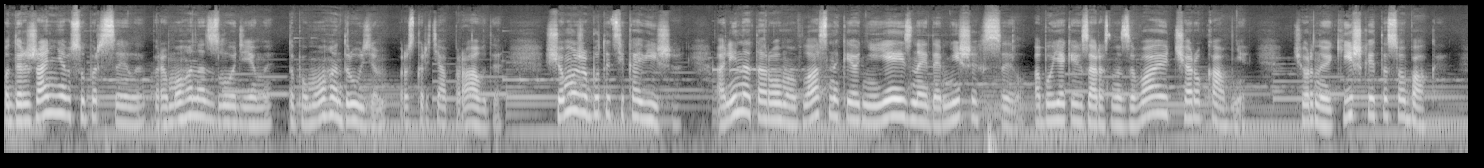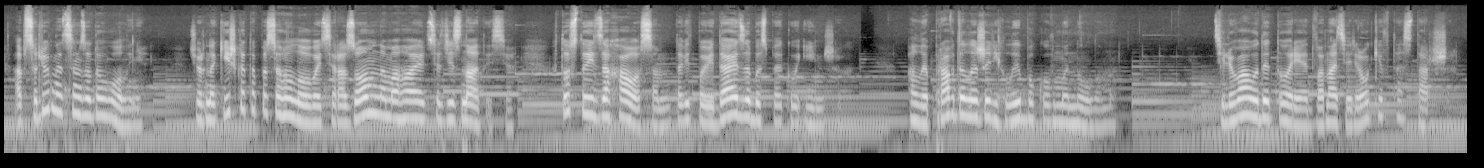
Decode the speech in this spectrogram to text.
Одержання суперсили, перемога над злодіями, допомога друзям, розкриття правди. Що може бути цікавіше? Аліна та Рома власники однієї з найдавніших сил, або як їх зараз називають, чарокамні, чорної кішки та собаки. Абсолютно цим задоволені. Чорна кішка та писоголовець разом намагаються дізнатися, хто стоїть за хаосом та відповідає за безпеку інших. Але правда лежить глибоко в минулому. Цільова аудиторія 12 років та старше.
